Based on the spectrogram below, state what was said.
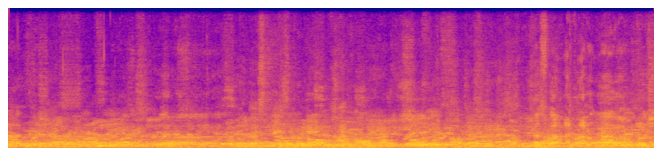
That's why I don't know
